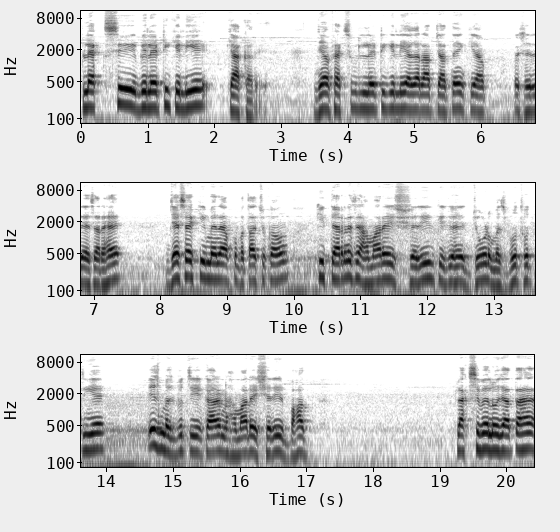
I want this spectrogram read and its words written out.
फ्लेक्सिबिलिटी के लिए क्या करें? जहाँ फ्लेक्सिबिलिटी के लिए अगर आप चाहते हैं कि आपका शरीर ऐसा रहे जैसा कि मैंने आपको बता चुका हूँ कि तैरने से हमारे शरीर की जो है जोड़ मज़बूत होती है। इस मजबूती के कारण हमारे शरीर बहुत फ्लेक्सिबल हो जाता है।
